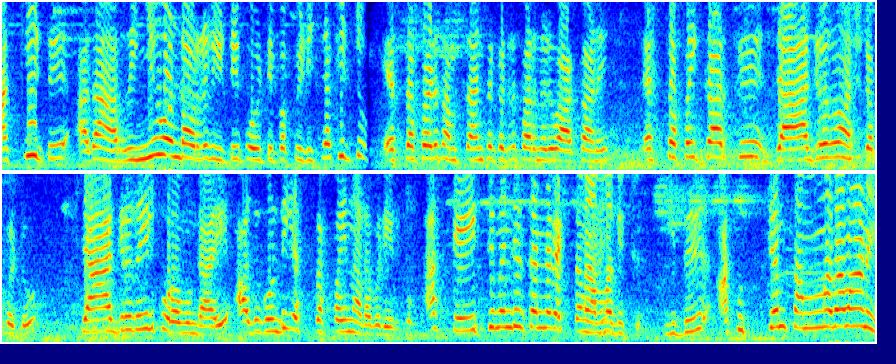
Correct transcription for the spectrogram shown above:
ആക്കിയിട്ട് അത് അറിഞ്ഞുകൊണ്ട് അവരുടെ വീട്ടിൽ പോയിട്ട് ഇപ്പൊ പിടിച്ചാൽ കിട്ടും. എസ് എഫ് ഐയുടെ സംസ്ഥാന സെക്രട്ടറി പറഞ്ഞൊരു വാക്കാണ് എസ് എഫ് ഐക്കാർക്ക് ജാഗ്രത നഷ്ടപ്പെട്ടു. ജാഗ്രതയിൽ കുറവുണ്ടായി. അതുകൊണ്ട് എസ് എഫ് ഐ നടപടിയെടുക്കും. ആ സ്റ്റേറ്റ്മെന്റിൽ തന്നെ വ്യക്തമാണ് ഇത് ആ കുറ്റം സമ്മതമാണ്.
